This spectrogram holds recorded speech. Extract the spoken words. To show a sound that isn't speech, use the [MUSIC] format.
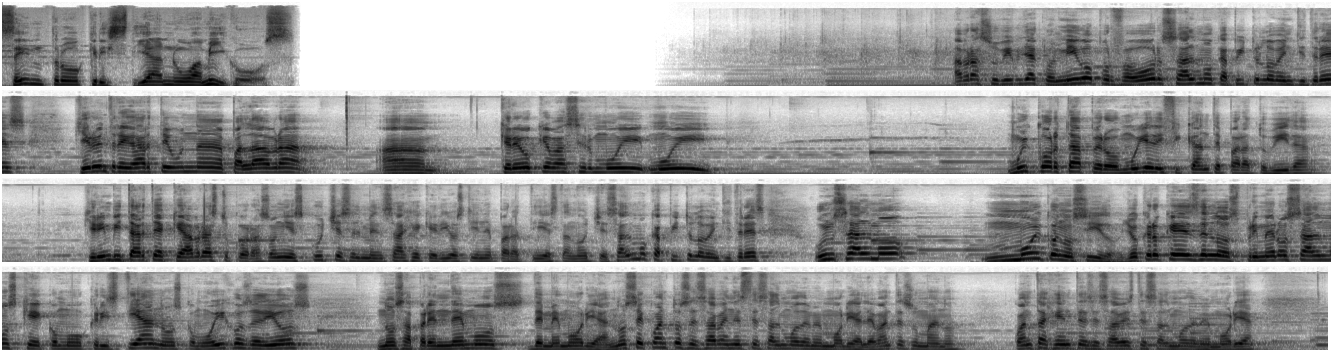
Centro Cristiano Amigos. Abra su Biblia conmigo, por favor, Salmo capítulo 23. Quiero entregarte una palabra, ah, creo que va a ser muy, muy, muy corta, pero muy edificante para tu vida. Quiero invitarte a que abras tu corazón y escuches el mensaje que Dios tiene para ti esta noche. Salmo capítulo 23, un salmo muy conocido. Yo creo que es de los primeros salmos que como cristianos, como hijos de Dios, nos aprendemos de memoria. No sé cuántos se saben este salmo de memoria. Levante su mano. ¿Cuánta gente se sabe este salmo de memoria?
